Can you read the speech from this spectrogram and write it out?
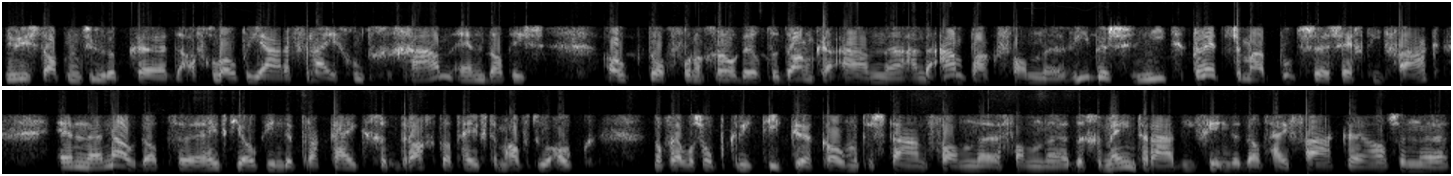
nu is dat natuurlijk de afgelopen jaren vrij goed gegaan. En dat is ook toch voor een groot deel te danken aan, aan de aanpak van Wiebes. Niet kletsen, maar poetsen, zegt hij vaak. En nou, dat heeft hij ook in de praktijk gebracht. Dat heeft hem af en toe ook nog wel eens op kritiek komen te staan van, van de gemeenteraad. Die vinden dat hij vaak als een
